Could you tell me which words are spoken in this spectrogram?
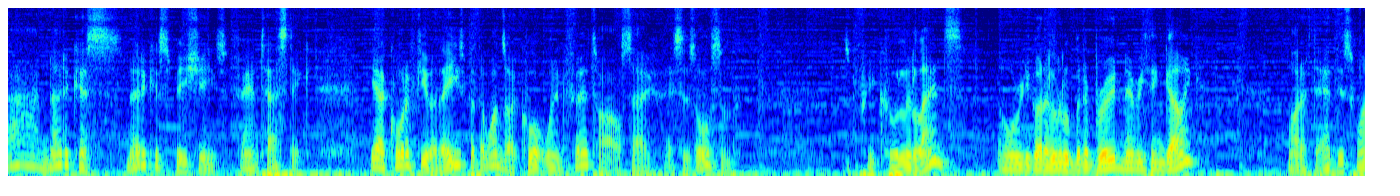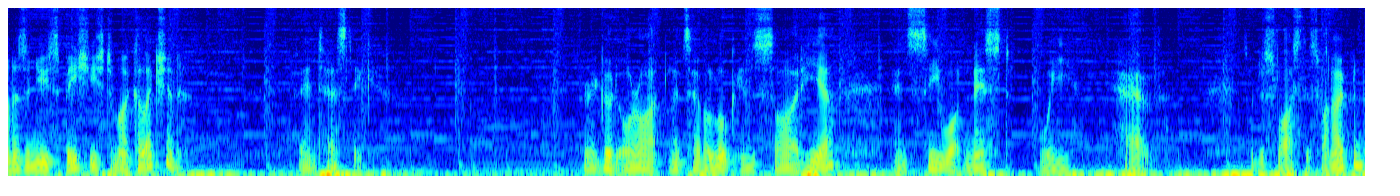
Ah, Notoncus, Notoncus species, fantastic. Yeah, I caught a few of these, but the ones I caught weren't fertile, so this is awesome. It's pretty cool little ants. Already got a little bit of brood and everything going. Might have to add this one as a new species to my collection. Fantastic. Very good. Alright, let's have a look inside here and see what nest we have. So just slice this one open.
